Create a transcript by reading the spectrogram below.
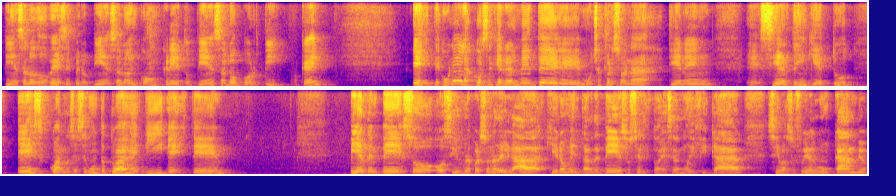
piénsalo dos veces, pero piénsalo en concreto, piénsalo por ti, ¿ok? Este, una de las cosas que realmente eh, muchas personas tienen eh, cierta inquietud es cuando se hacen un tatuaje y este, pierden peso o si es una persona delgada quiere aumentar de peso, si el tatuaje se va a modificar, si va a sufrir algún cambio.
